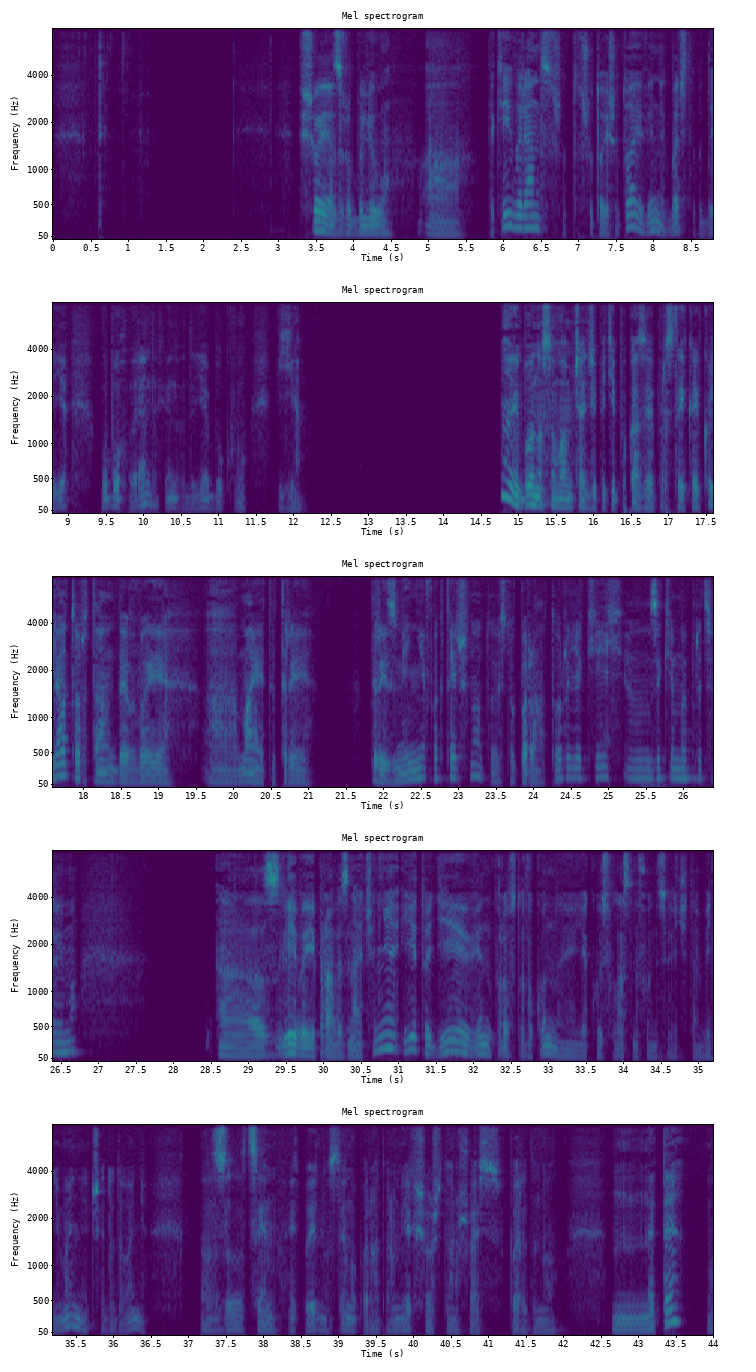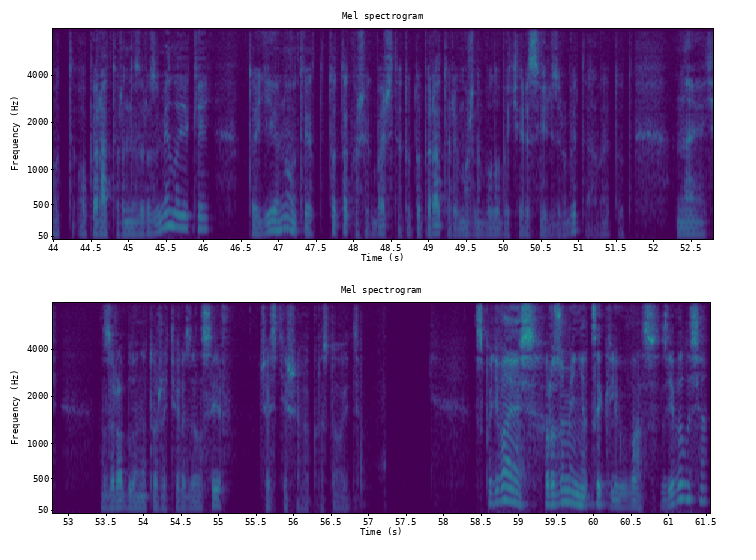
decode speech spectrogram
Що я зроблю а, такий варіант, що, що той, що той, він, як бачите, видає в обох варіантах він видає букву Є. Ну і бонусом вам ChatGPT показує простий калькулятор, там, де ви а, маєте три, три змінні фактично, тобто оператор, який, е, з яким ми працюємо, ліве і праве значення, і тоді він просто виконує якусь власну функцію, чи там віднімання, чи додавання з цим, відповідно, з цим оператором. Якщо ж там щось передано не те, от оператор не зрозуміло який, тоді, ну, то також, як бачите, тут оператори можна було би через switch зробити, але тут навіть зроблено теж через LSIF частіше використовується. Сподіваюсь, розуміння циклів у вас з'явилося,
